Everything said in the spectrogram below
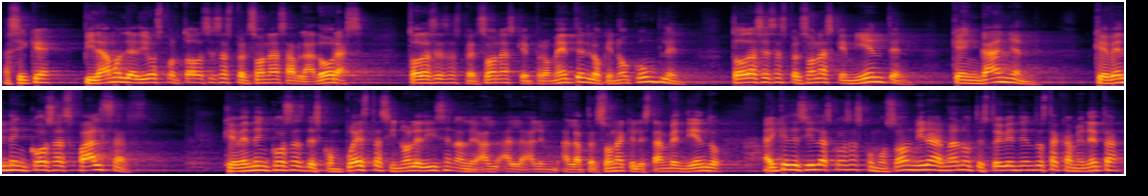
Así que pidámosle a Dios por todas esas personas habladoras, todas esas personas que prometen lo que no cumplen, todas esas personas que mienten, que engañan, que venden cosas falsas, que venden cosas descompuestas y no le dicen a la persona que le están vendiendo hay que decir las cosas como son. Mira, hermano, te estoy vendiendo esta camioneta,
